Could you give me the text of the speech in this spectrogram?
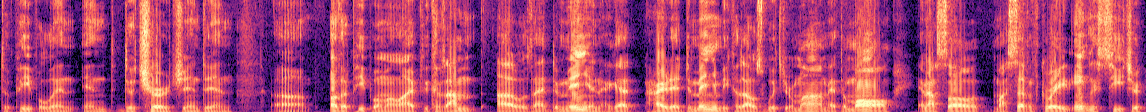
to people in in the church and then uh, other people in my life because I'm I was at Dominion. I got hired at Dominion because I was with your mom at the mall and I saw my seventh grade English teacher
